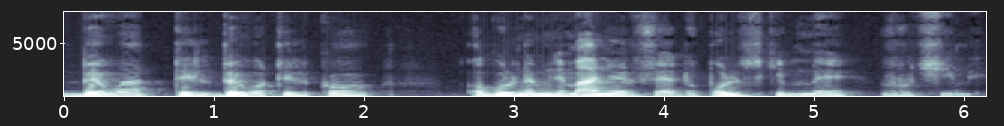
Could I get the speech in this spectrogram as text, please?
Była tyl, było tylko ogólne mniemanie, że do Polski my wrócimy.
